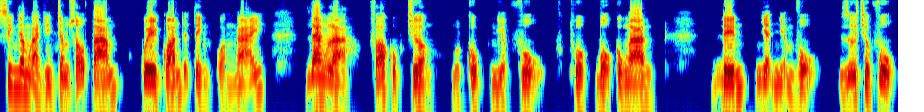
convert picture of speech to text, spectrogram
sinh năm 1968, quê quán tại tỉnh Quảng Ngãi, đang là Phó Cục trưởng một cục nghiệp vụ thuộc Bộ Công an, đến nhận nhiệm vụ giữ chức vụ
